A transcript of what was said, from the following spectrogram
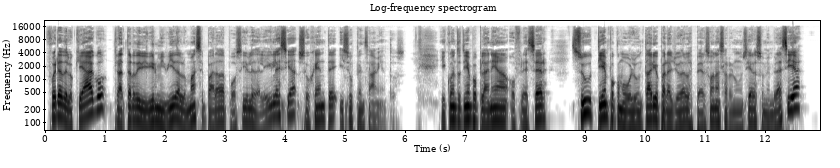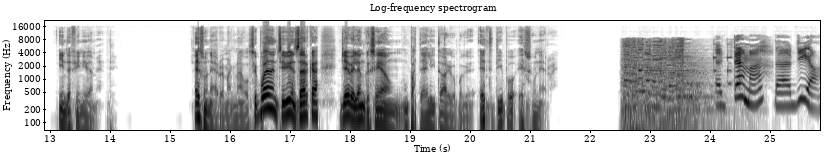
Fuera de lo que hago, tratar de vivir mi vida lo más separada posible de la iglesia, su gente y sus pensamientos. ¿Y cuánto tiempo planea ofrecer su tiempo como voluntario para ayudar a las personas a renunciar a su membresía? Indefinidamente. Es un héroe, McNaggle. Si pueden, si viven cerca, llévele aunque sea un pastelito o algo, porque este tipo es un héroe. El tema del día.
